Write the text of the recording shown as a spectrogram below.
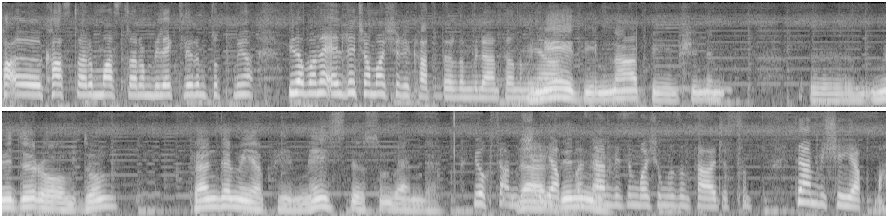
Pa- e, kaslarım, maslarım, bileklerim tutmuyor. Bir de bana elde çamaşır yıkattırdın Bülent Hanım ya. Ne edeyim, ne yapayım? Şimdi e, müdür oldum. Ben de mi yapayım? Ne istiyorsun benden? Yok sen bir Derdin şey yapma. ne? Sen bizim başımızın tacısın. Sen bir şey yapma.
